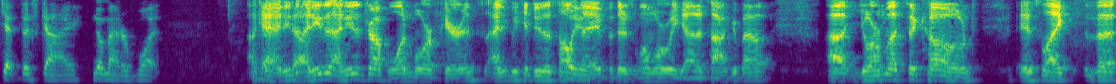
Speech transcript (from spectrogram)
get this guy no matter what. Okay, Yeah, I need no. to, I need to, I need to drop one more appearance. I, we could do this all Please. day, but there's one more we got to talk about. Uh, Jorma Taccone is like the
